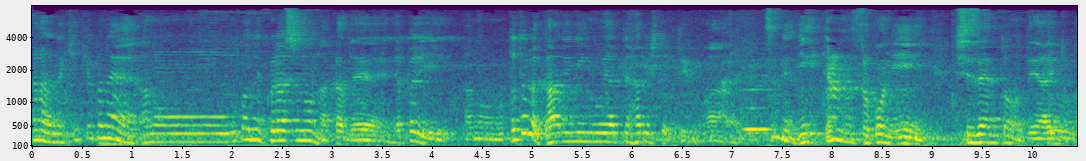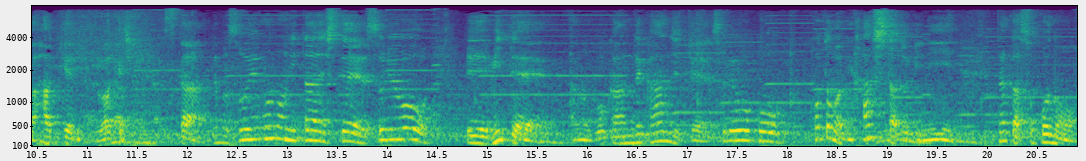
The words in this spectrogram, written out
と。か、うからね結局ね、あのー僕はね暮らしの中でやっぱり、あの例えばガーデニングをやってはる人っていうのは、常に そこに自然との出会いとか発見があるわけじゃないですか。でもそういうものに対してそれを、えー見てあの五感で感じてそれをこう言葉に発した時になんかそこの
